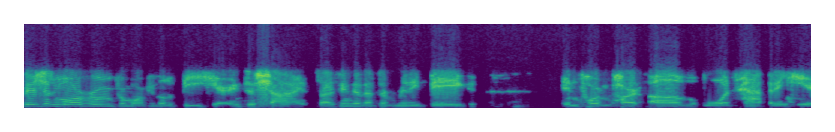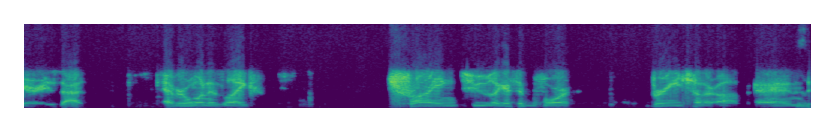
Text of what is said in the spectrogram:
there's just more room for more people to be here and to shine. So I think that that's a really big, important part of what's happening here is that everyone is like trying to, like I said before, bring each other up. And,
